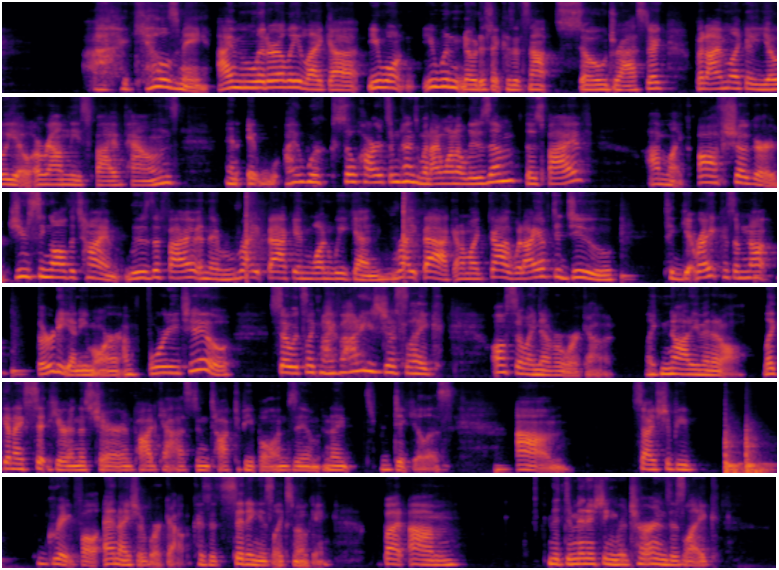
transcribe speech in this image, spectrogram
uh, it kills me. I'm literally like a you won't you wouldn't notice it because it's not so drastic, but I'm like a yo-yo around these five pounds. And it I work so hard sometimes when I want to lose them, those five, I'm like off sugar, juicing all the time, lose the five, and then right back in one weekend, right back. And I'm like, God, what I have to do to get right because I'm not 30 anymore. I'm 42. So it's like my body's just like, also, I never work out, like not even at all. Like, and I sit here in this chair and podcast and talk to people on Zoom, and I, it's ridiculous. Um, so I should be grateful and I should work out because it's sitting is like smoking. But um, the diminishing returns is like,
